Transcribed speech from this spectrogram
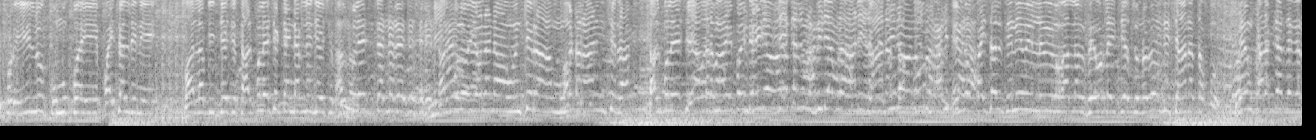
ఇప్పుడు వీళ్ళు కుమ్ముకుపోయి పైసలు తిని వాళ్ళకి ఇచ్చేసి తలుపులేసి టెండర్లు చేసి తలుపులేసి టెండర్ తలుపులు ఎవరైనా ఉంచిరా? ముంగట రానిచ్చిరా తలుపులేసి అయిపోయింది పైసలు తిని వీళ్ళు వాళ్ళ ఫేవర్లో ఇచ్చేస్తున్నారు ఇది చాలా తప్పు. మేము కలెక్టర్ దగ్గర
